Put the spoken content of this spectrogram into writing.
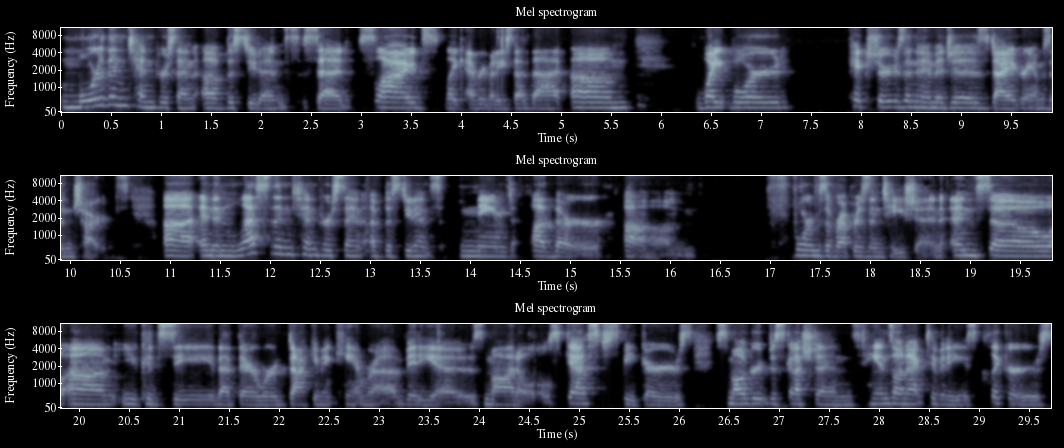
more than 10% of the students said slides, like everybody said that, um, whiteboard, pictures and images, diagrams and charts. Uh, and then less than 10% of the students named other um, forms of representation. And so um, you could see that there were document camera, videos, models, guest speakers, small group discussions, hands-on activities, clickers,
